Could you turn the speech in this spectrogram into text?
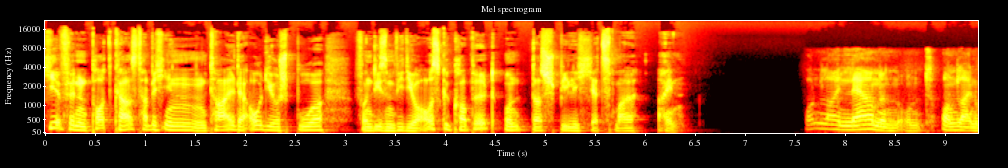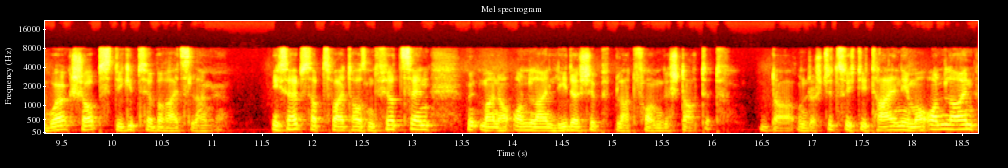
Hier für den Podcast habe ich Ihnen einen Teil der Audiospur von diesem Video ausgekoppelt und das spiele ich jetzt mal ein. Online-Lernen und Online-Workshops, die gibt es ja bereits lange. Ich selbst habe 2014 mit meiner Online-Leadership-Plattform gestartet. Da unterstütze ich die Teilnehmer online,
